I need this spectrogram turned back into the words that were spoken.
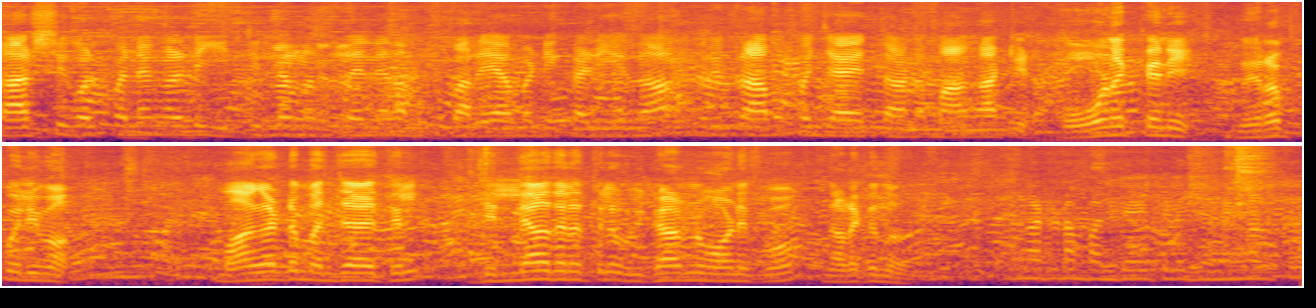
കാർഷികോൽപ്പന്നങ്ങളുടെ ഈറ്റില്ലെന്നത് തന്നെ നമുക്ക് പറയാൻ വേണ്ടി കഴിയുന്ന ഒരു ഗ്രാമപഞ്ചായത്താണ് മാങ്ങാട്ടിടം. ഓണക്കനി നിറപ്പൊലിമ മാങ്ങാട്ടം പഞ്ചായത്തിൽ ജില്ലാതലത്തിലെ ഉദ്ഘാടനമാണിപ്പോൾ നടക്കുന്നത്. മാങ്ങാട്ടിടം പഞ്ചായത്തിലെ ജനങ്ങൾക്ക്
